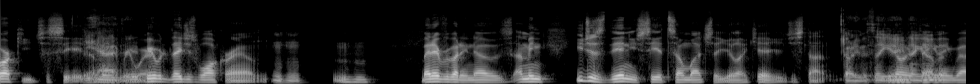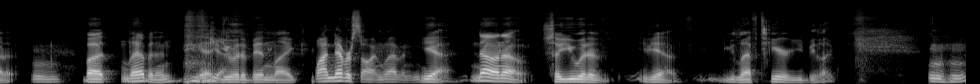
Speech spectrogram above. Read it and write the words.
York. You just see it. I mean, everywhere. People they just walk around. hmm hmm But everybody knows. I mean, you just then you see it so much that you're like, yeah, you're just not. Don't even think You don't anything think of it. about it. Mhm. But Lebanon, yeah, Yeah. you would have been like, Well, I never saw it in Lebanon. yeah, no, no. So you would have, yeah, if you left here, you'd be like, hmm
